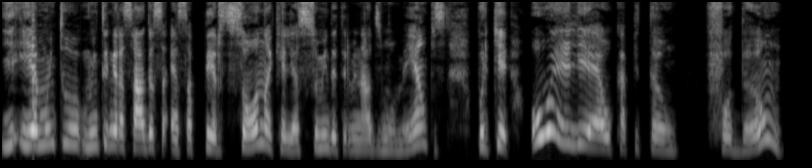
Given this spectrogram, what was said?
E, e é muito, muito engraçado essa, essa persona que ele assume em determinados momentos, porque ou ele é o capitão fodão,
